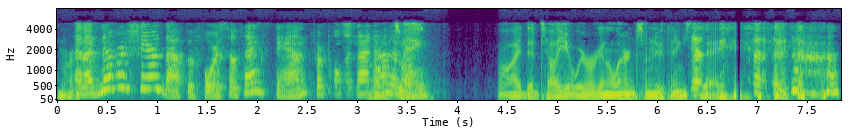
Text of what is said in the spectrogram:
Right. And I've never shared that before, so thanks, Dan, for pulling that well, out of awesome. me. Well, I did tell you we were going to learn some new things yes, today.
